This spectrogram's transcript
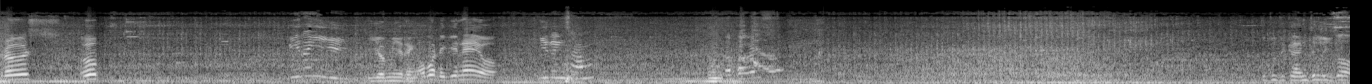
terus iya miring. Apa nek kene yo? Miring sam. Apa wis? Kudu diganjel iso.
